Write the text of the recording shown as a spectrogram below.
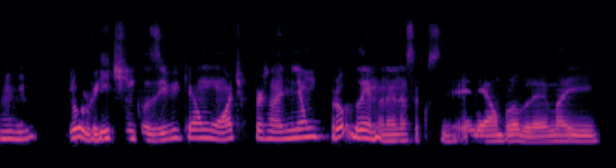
Uhum. O Rich, inclusive, que é um ótimo personagem, ele é um problema, né, nessa cozinha. Ele é um problema e,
